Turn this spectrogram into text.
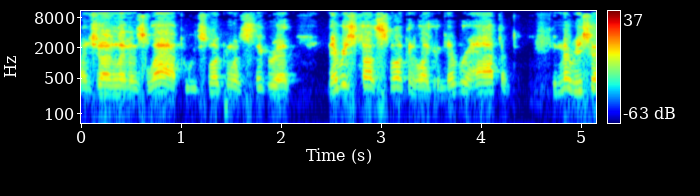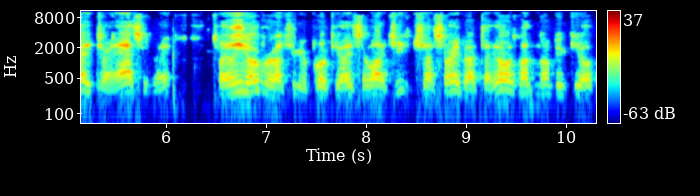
on John Lennon's lap, who was smoking a cigarette. Never stopped smoking like it never happened. You remember, these guys are on acid, right? So I leaned over and I figured it broke the ice. I said, well, geez, John, sorry about that. Oh, it's not, no big deal.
